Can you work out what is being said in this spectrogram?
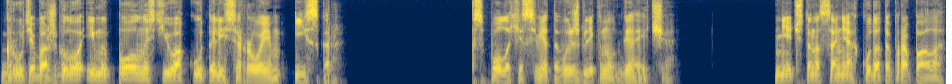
грудь обожгло, и мы полностью окутались роем искр. Всполохи света выжгли кнут Гаича. Нечто на санях куда-то пропало,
